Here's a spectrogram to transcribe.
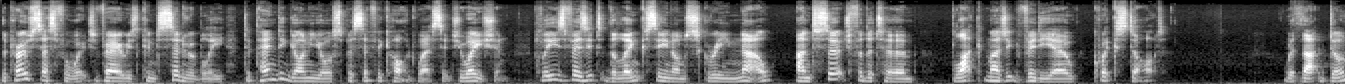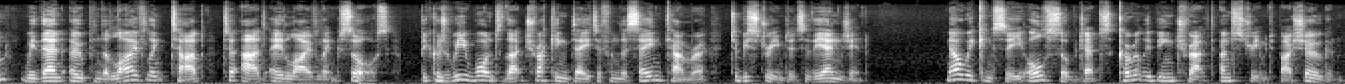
the process for which varies considerably depending on your specific hardware situation. Please visit the link seen on screen now and search for the term Blackmagic Video Quick Start. With that done, we then open the Live Link tab to add a Live Link source, because we want that tracking data from the same camera to be streamed into the engine. Now we can see all subjects currently being tracked and streamed by Shogun.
